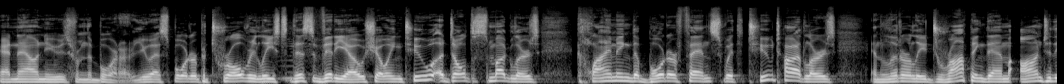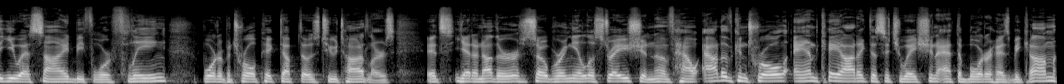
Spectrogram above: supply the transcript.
And now, news from the border. U.S. Border Patrol released this video showing two adult smugglers climbing the border fence with two toddlers and literally dropping them onto the U.S. side before fleeing. Border Patrol picked up those two toddlers. It's yet another sobering illustration of how out of control and chaotic the situation at the border has become.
